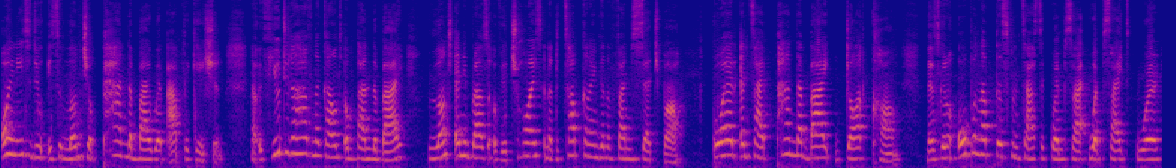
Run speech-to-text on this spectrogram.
all you need to do is to launch your PandaBuy web application. Now, if you do not have an account on PandaBuy, launch any browser of your choice and at the top corner you're going to find the search bar go ahead and type pandabuy.com. That's going to open up this fantastic website website where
